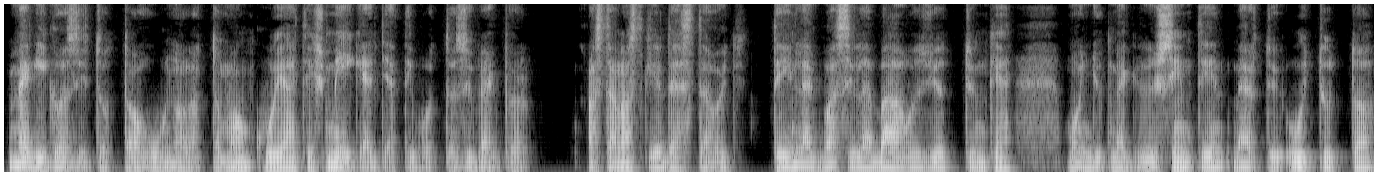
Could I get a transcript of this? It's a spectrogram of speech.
Megigazította a hón alatt a mankóját, és még egyet ivott az üvegből. Aztán azt kérdezte, hogy tényleg Basilebához jöttünk-e, mondjuk meg őszintén, mert ő úgy tudta,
